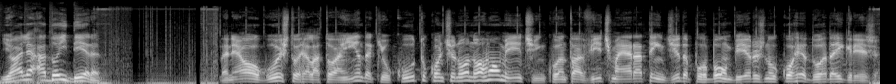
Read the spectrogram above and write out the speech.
E olha a doideira. Daniel Augusto relatou ainda que o culto continuou normalmente, enquanto a vítima era atendida por bombeiros no corredor da igreja.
